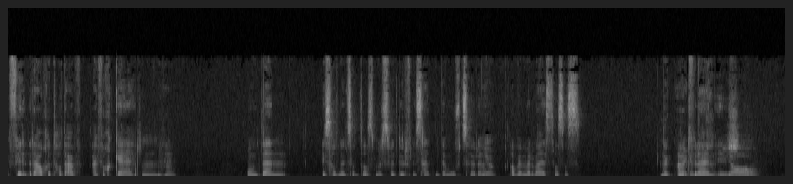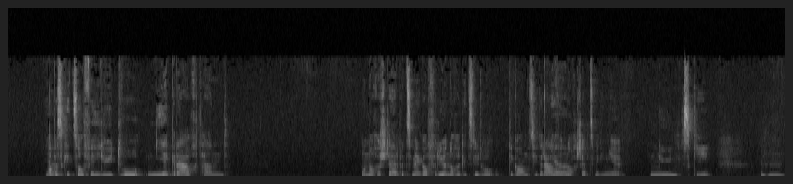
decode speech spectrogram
viele rauchen halt auch einfach gern. Mhm. Und dann ist es halt nicht so, dass man das Bedürfnis hat, mit dem aufzuhören. Ja. Auch wenn man weiß, dass es nicht gut für einen ist. Ja. Ja. Aber es gibt so viele Leute, die nie geraucht haben. Und nachher sterben sie mega früh. Und nachher gibt es Leute, die die ganze Zeit rauchen. Ja. Und nachher sterben sie mit irgendwie 90. Mhm.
